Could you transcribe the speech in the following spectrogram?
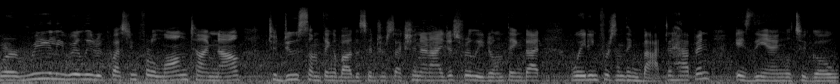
We're really, really requesting for a long time now to do something about this intersection, and I just really don't think that waiting for something bad to happen is the angle to go.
